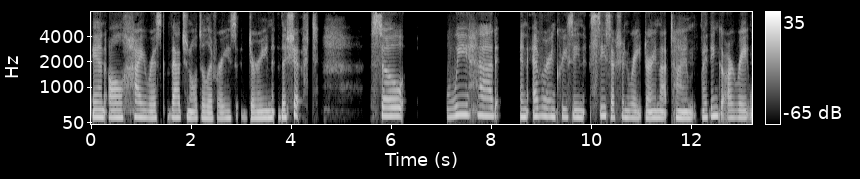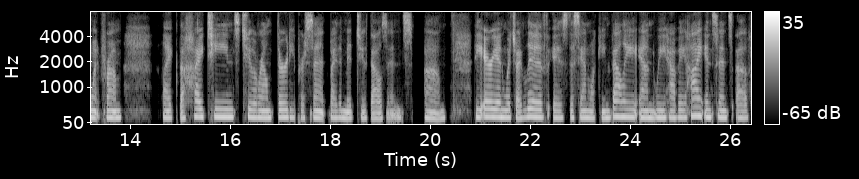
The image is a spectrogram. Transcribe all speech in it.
and all high risk vaginal deliveries during the shift. So we had an ever increasing C section rate during that time. I think our rate went from like the high teens to around 30% by the mid 2000s. Um, the area in which I live is the San Joaquin Valley, and we have a high incidence of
